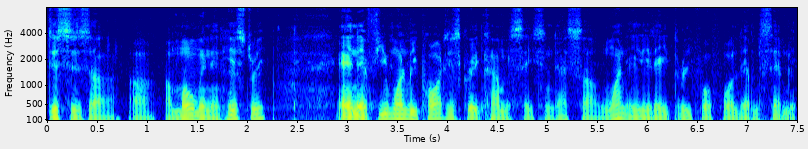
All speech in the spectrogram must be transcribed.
this is a, a, a, moment in history. And if you want to be part of this great conversation, that's uh, one eight eight eight three four four eleven seventy.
